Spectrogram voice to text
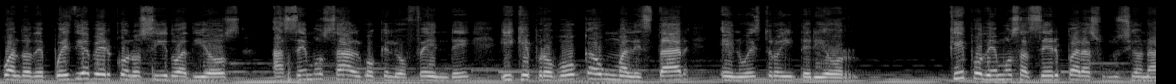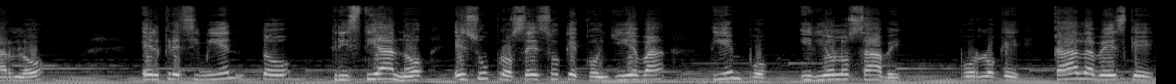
cuando después de haber conocido a Dios hacemos algo que le ofende y que provoca un malestar en nuestro interior. ¿Qué podemos hacer para solucionarlo? El crecimiento cristiano es un proceso que conlleva tiempo y Dios lo sabe, por lo que cada vez que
